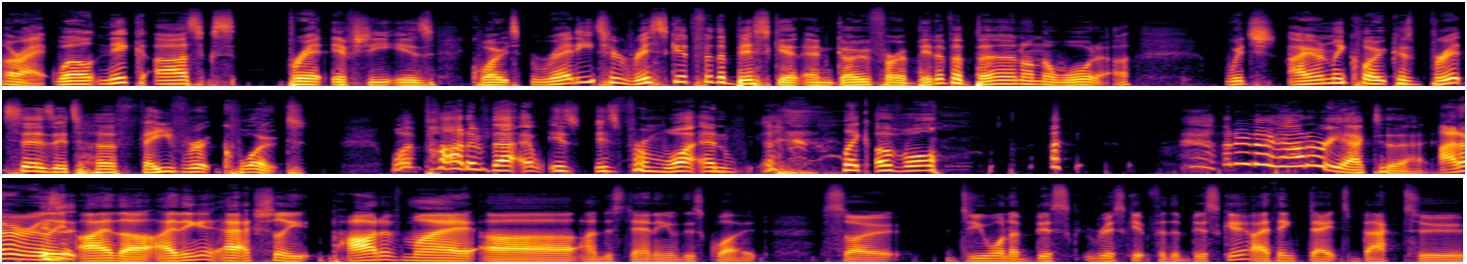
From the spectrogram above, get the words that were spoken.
All right. Well, Nick asks Britt if she is, quote, ready to risk it for the biscuit and go for a bit of a burn on the water, which I only quote because Brit says it's her favorite quote. What part of that is, is from what? And, like, of all. I don't know how to react to that. I don't really it- either. I think it actually part of my uh, understanding of this quote. So, do you want to bis- risk it for the biscuit? I think dates back to.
